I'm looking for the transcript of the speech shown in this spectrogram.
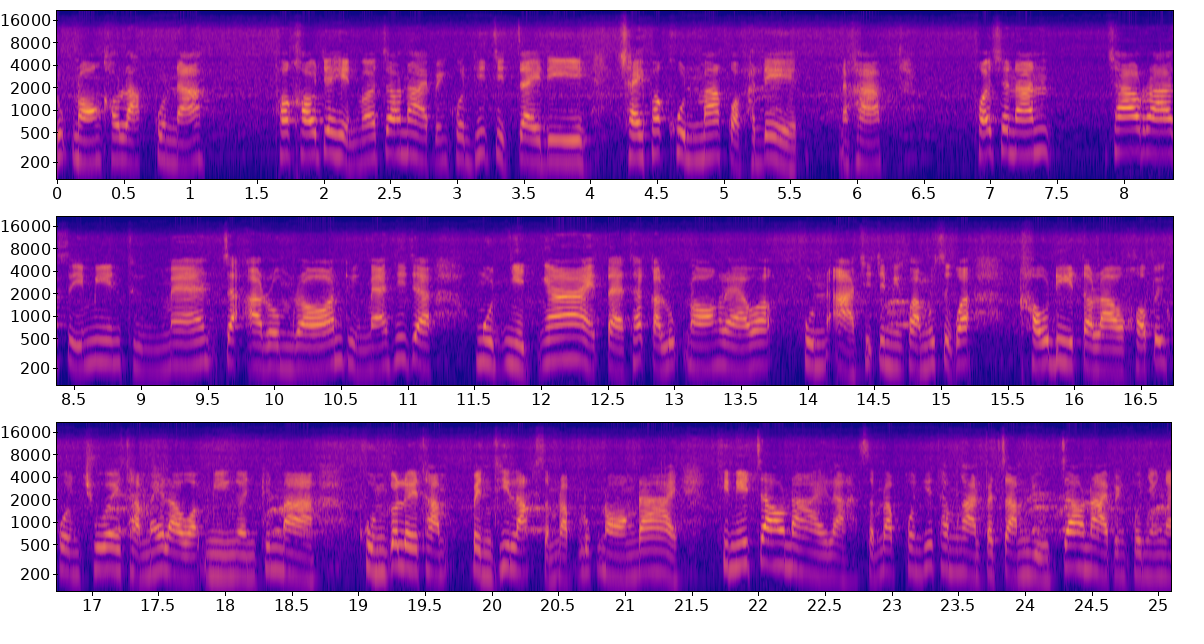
ลูกน้องเขารักคุณนะ เพราะเขาจะเห็นว่าเจ้านายเป็นคนที่จิตใจดี ใช้พระคุณมากกว่าพระเดชนะคะ เพราะฉะนั้น ชาวราศีมีนถึงแม้จะอารมณ์ร้อนถึงแม้ที่จะหงุดหงิดง่าย แต่ถ้ากับลูกน้องแล้วอะคุณอาจที่จะมีความรู้สึกว่าเขาดีต่อเราเขาเป็นคนช่วยทำให้เราอะมีเงินขึ้นมา คุณก็เลยทำเป็นที่รักสำหรับลูกน้องได้ ทีนี้เจ้านายล่ะสำหรับคนที่ทำงานประจำอยู่เจ้านายเป็นคนยังไง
